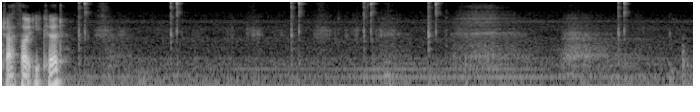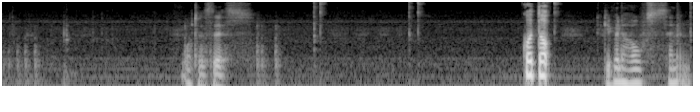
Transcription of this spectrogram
Which I thought you could. What is this? こと、 Give me the whole sentence.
